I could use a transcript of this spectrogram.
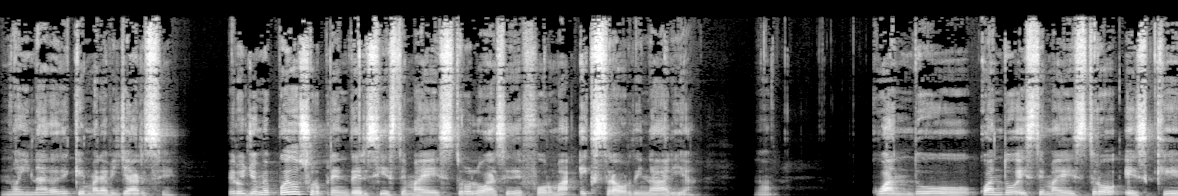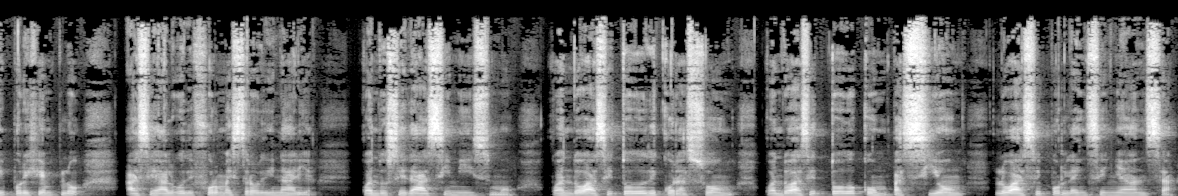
No hay nada de qué maravillarse, pero yo me puedo sorprender si este maestro lo hace de forma extraordinaria, ¿no? Cuando, cuando este maestro es que, por ejemplo, hace algo de forma extraordinaria, cuando se da a sí mismo, cuando hace todo de corazón, cuando hace todo con pasión, lo hace por la enseñanza,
